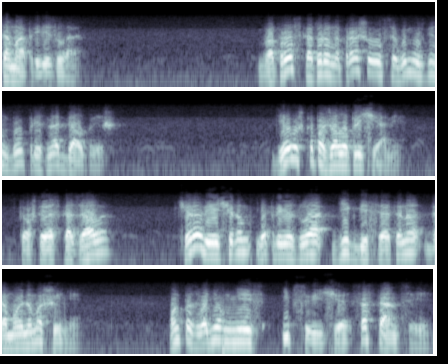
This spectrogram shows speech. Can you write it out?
сама привезла? Вопрос, который напрашивался, вынужден был признать Далглиш. Девушка пожала плечами. То, что я сказала, вчера вечером я привезла Дигби Сеттона домой на машине. Он позвонил мне из Ипсвича со станции,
